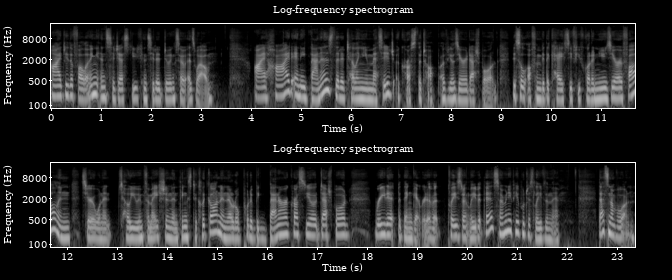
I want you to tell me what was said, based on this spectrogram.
I do the following and suggest you consider doing so as well. I hide any banners that are telling you message across the top of your Xero dashboard. This will often be the case if you've got a new Xero file and Xero want to tell you information and things to click on, and it'll put a big banner across your dashboard. Read it, but then get rid of it. Please don't leave it there. So many people just leave them there. That's number one.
